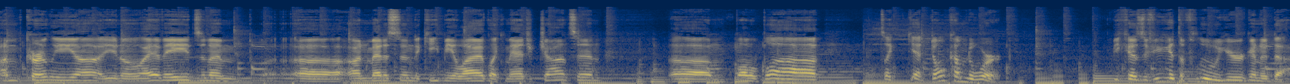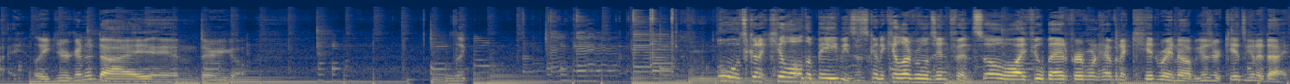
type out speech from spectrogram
I'm currently uh, you know I have AIDS and I'm uh, on medicine to keep me alive like Magic Johnson. Um, blah blah blah. It's like yeah, don't come to work because if you get the flu, you're gonna die. Like you're gonna die, and there you go. like, oh, it's gonna kill all the babies. It's gonna kill everyone's infants. Oh, I feel bad for everyone having a kid right now because their kid's gonna die.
